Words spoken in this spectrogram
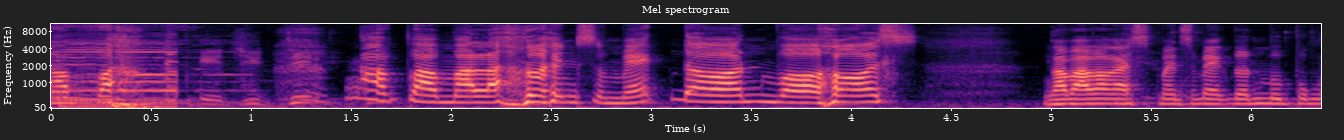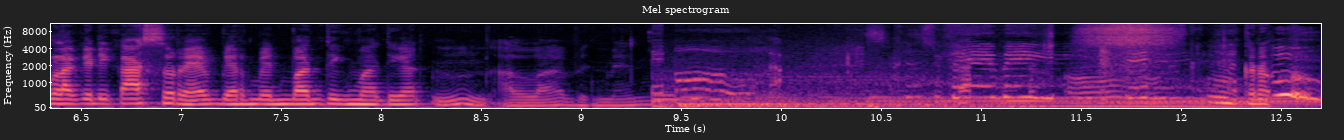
Ngapa? Ngapa malah main Smackdown, Bos? Nggak apa-apa guys, main Smackdown mumpung lagi di kasur ya, biar main banting-bantingan. Hmm, I love it, man. Hmm, kenapa?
